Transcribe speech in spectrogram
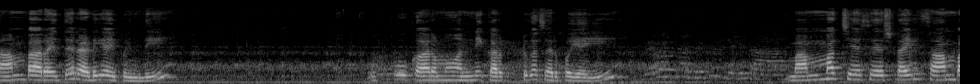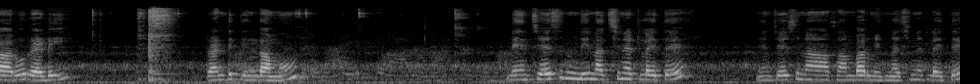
సాంబార్ అయితే రెడీ అయిపోయింది. ఉప్పు కారము అన్నీ కరెక్ట్గా సరిపోయాయి. మా అమ్మ చేసే స్టైల్ సాంబారు రెడీ. రండి తిందాము. నేను చేసింది నచ్చినట్లయితే నేను చేసిన సాంబార్ మీకు నచ్చినట్లయితే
